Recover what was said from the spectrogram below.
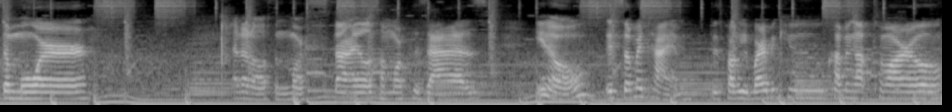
some more I don't know some more style some more pizzazz. You know it's summertime. There's probably a barbecue coming up tomorrow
